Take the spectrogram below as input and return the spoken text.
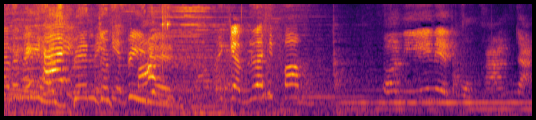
enemy Okay, has been we get defeated. ไปเก็บเลือดที่ป้อมตอนนี้เน็ตผมค้างจัด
